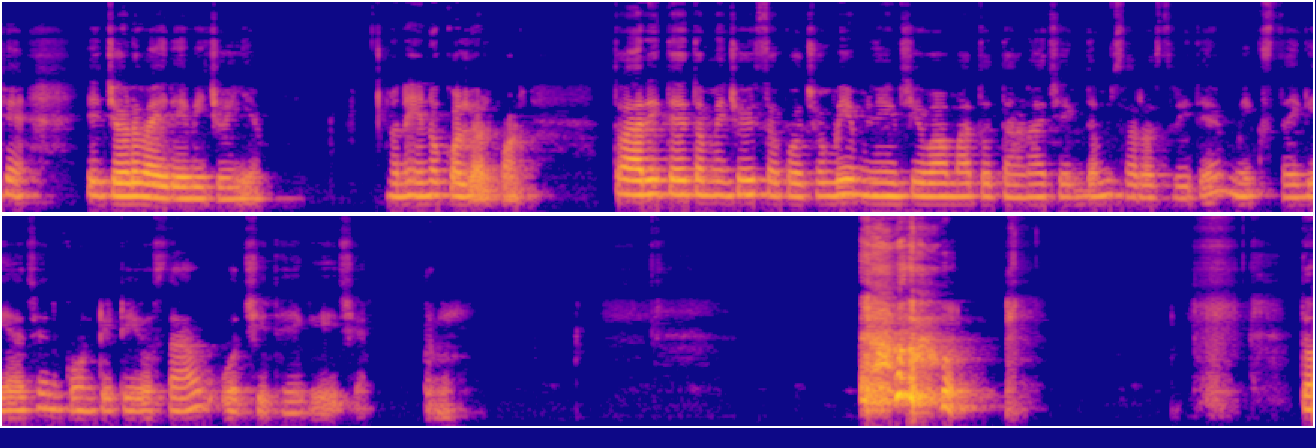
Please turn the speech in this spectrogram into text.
છે એ જળવાઈ રહેવી જોઈએ. અને એનો કલર પણ તો આ રીતે તમે જોઈ શકો છો, બે મિનિટ જેવામાં તો ધાણા છે એકદમ સરસ રીતે મિક્સ થઈ ગયા છે અને ક્વોન્ટિટીઓ સાવ ઓછી થઈ ગઈ છે. તો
